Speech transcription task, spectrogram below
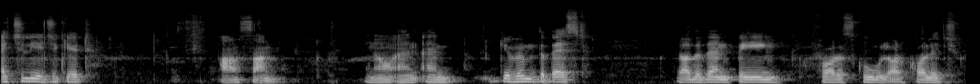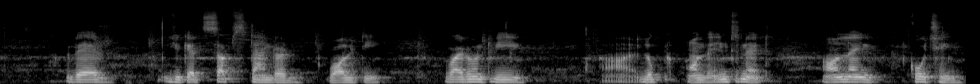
actually educate our son you know and and give him the best rather than paying for a school or college where you get substandard quality why don't we uh, look on the internet online coaching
